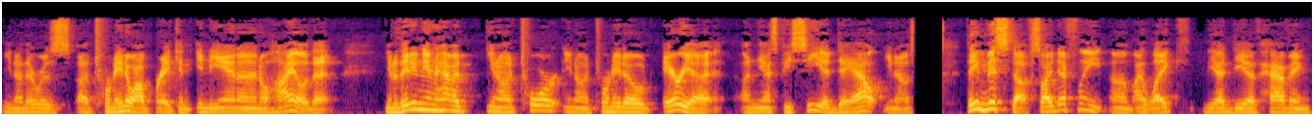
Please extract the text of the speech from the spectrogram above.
you know, there was a tornado outbreak in Indiana and Ohio that, you know, they didn't even have a you know a tor you know a tornado area on the SPC a day out. You know, they miss stuff. So I definitely um, I like the idea of having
